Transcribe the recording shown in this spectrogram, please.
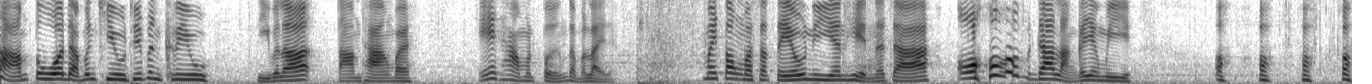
สามตัวดับเบิลคิวที่เป็นคิวหนีไปแล้วตามทางไป เอ๊ะทางมันเปิดตั้งแต่เมื่อไหร่เนี่ยไม่ต้องมาสเตลเนียนเห็นนะจ๊ะ โอ้ด้านหลังก็ยังมีอะอะอะอะ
